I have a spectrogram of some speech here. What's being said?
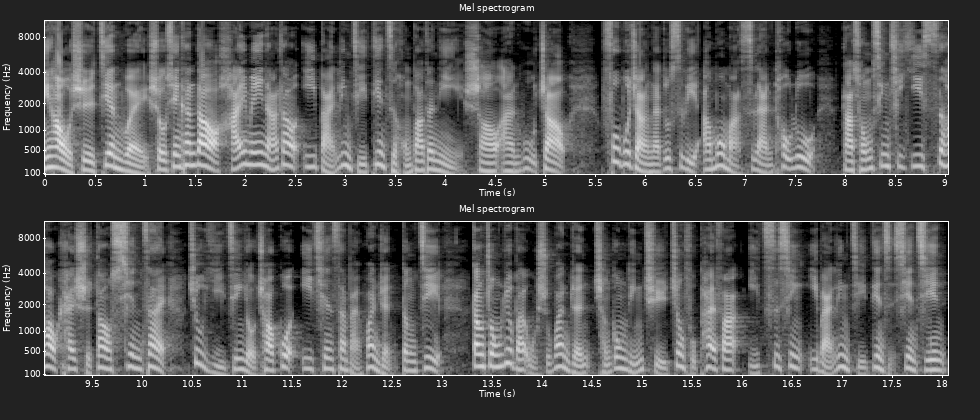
你好，我是建伟。首先看到还没拿到一百令吉电子红包的你，稍安勿躁。副部长拿杜斯里阿莫马斯兰透露，打从星期一四号开始到现在，就已经有超过一千三百万人登记，当中六百五十万人成功领取政府派发一次性一百令吉电子现金，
